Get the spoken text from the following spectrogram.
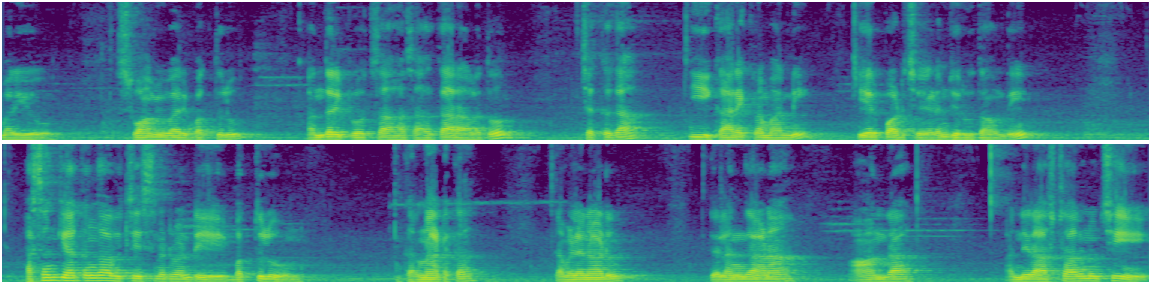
మరియు స్వామివారి భక్తులు అందరి ప్రోత్సాహ సహకారాలతో చక్కగా ఈ కార్యక్రమాన్ని ఏర్పాటు చేయడం జరుగుతూ ఉంది. అసంఖ్యాకంగా విచ్చేసినటువంటి భక్తులు కర్ణాటక తమిళనాడు తెలంగాణ ఆంధ్ర అన్ని రాష్ట్రాల నుంచి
